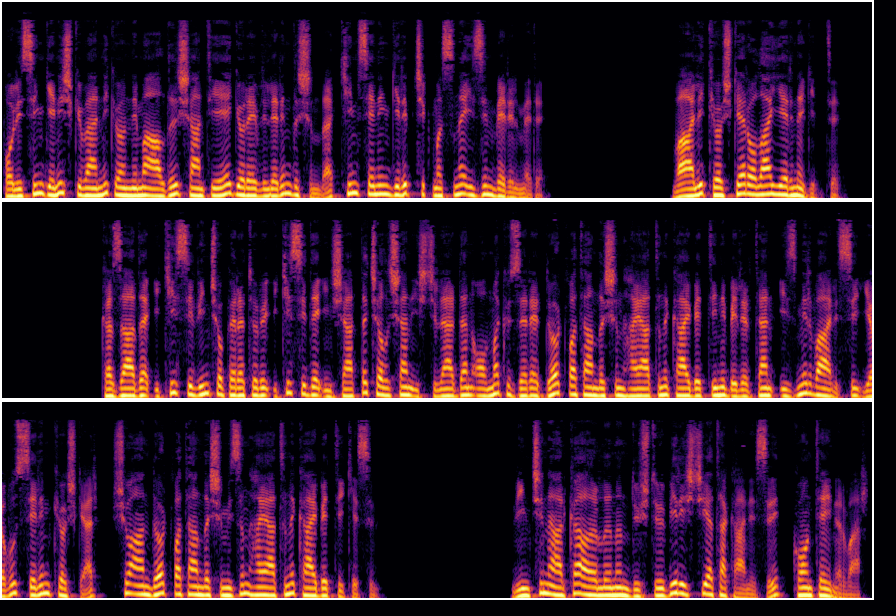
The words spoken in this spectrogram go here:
Polisin geniş güvenlik önlemi aldığı şantiyeye görevlilerin dışında kimsenin girip çıkmasına izin verilmedi. Vali Köşker olay yerine gitti. Kazada iki vinç operatörü ikisi de inşaatta çalışan işçilerden olmak üzere dört vatandaşın hayatını kaybettiğini belirten İzmir Valisi Yavuz Selim Köşker, şu an dört vatandaşımızın hayatını kaybettiği kesin. Vinçin arka ağırlığının düştüğü bir işçi yatakhanesi, konteyner var.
